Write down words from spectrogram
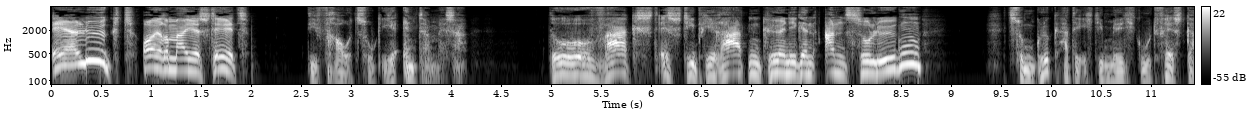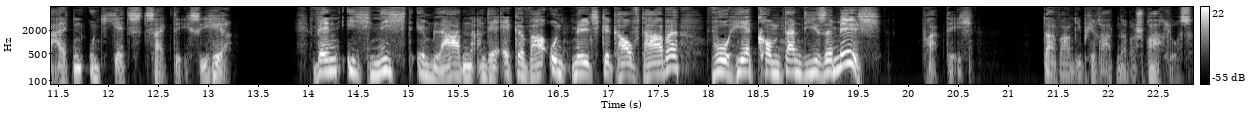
Er lügt, Eure Majestät! Die Frau zog ihr Entermesser. Du wagst es, die Piratenkönigin anzulügen? Zum Glück hatte ich die Milch gut festgehalten und jetzt zeigte ich sie her. Wenn ich nicht im Laden an der Ecke war und Milch gekauft habe, woher kommt dann diese Milch? fragte ich. Da waren die Piraten aber sprachlos.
